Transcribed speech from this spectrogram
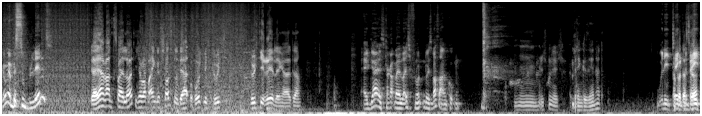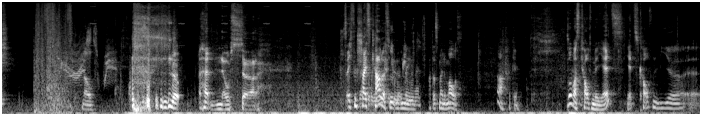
Junge, bist du blind? Ja, ja, waren zwei Leute. Ich habe auf einen geschossen und der hat, holt mich durch, durch die Reling, Alter. Ey geil, ich kann grad meine Leiche von unten durchs Wasser angucken. Hm, ich nicht. Wer den gesehen hat? Willy, take the bait. No. no. no, sir. Das ist echt für ein scheiß Kabel, das hier unten rumhängt. Ach, das ist meine Maus. Ah, okay. So, was kaufen wir jetzt? Jetzt kaufen wir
